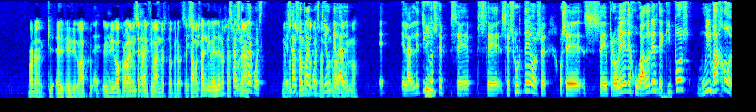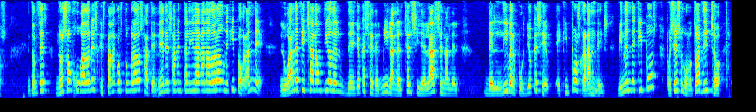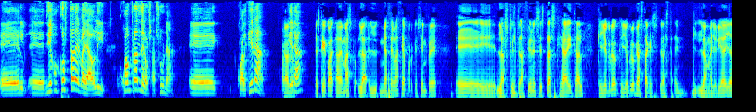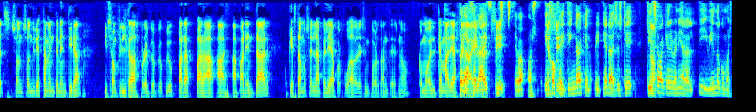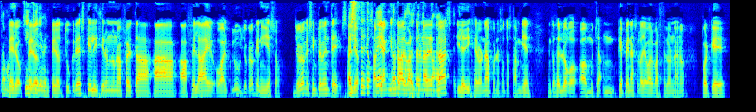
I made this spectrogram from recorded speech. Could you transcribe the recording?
Bueno, el, el Bilbao, Eh, el Bilbao probablemente por encima nuestro, pero sí, estamos sí. al nivel de los Esa es Asuna. otra, cuest- Nosotros esa es somos otra cuestión Asuna que ahora la- mismo. eh, el Atlético Sí. se, se, se, se surte o, se, o se, se provee de jugadores de equipos muy bajos. Entonces, no son jugadores que están acostumbrados a tener esa mentalidad ganadora de un equipo grande. En lugar de fichar a un tío del, de, yo qué sé, del Milan, del Chelsea, del Arsenal, del, del Liverpool, yo qué sé, equipos grandes. Vienen de equipos, pues eso, como tú has dicho, el, eh, Diego Costa del Valladolid, Juan Fran de los Asuna, eh, cualquiera, cualquiera. Es que además la- me hace gracia porque siempre eh, las filtraciones estas que hay y tal, que yo creo que yo creo que hasta que hasta- eh, la mayoría de ellas son, son directamente mentira y son filtradas por el propio club para, para a- aparentar que estamos en la pelea por jugadores importantes, ¿no? Como el tema de Lo de Afela y tal. Afelay, Sí, vamos, me dijo sí. Heitinga que no vinieras. Es que, ¿quién No. se va a querer venir al Atleti y viendo cómo estamos? pero, ¿Quién pero, quiere venir? pero ¿tú crees que le hicieron una oferta a, a Felay o al club? Yo creo que ni eso. Yo creo que simplemente salió, Ese sabían que no estaba el Barcelona detrás y le dijeron, ah, pues nosotros también. Entonces luego, ah, mucha, mm, qué pena se lo ha llevado el Barcelona, ¿no? Porque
